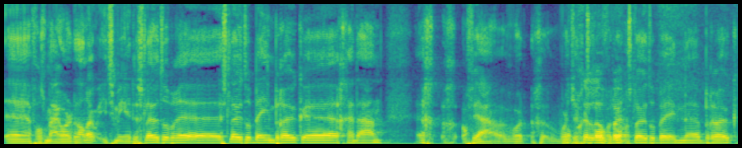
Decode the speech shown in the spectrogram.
volgens mij worden dan ook iets meer de sleutelbre sleutelbeenbreuken gedaan. of ja, wordt word je getroffen door een sleutelbeenbreuk.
